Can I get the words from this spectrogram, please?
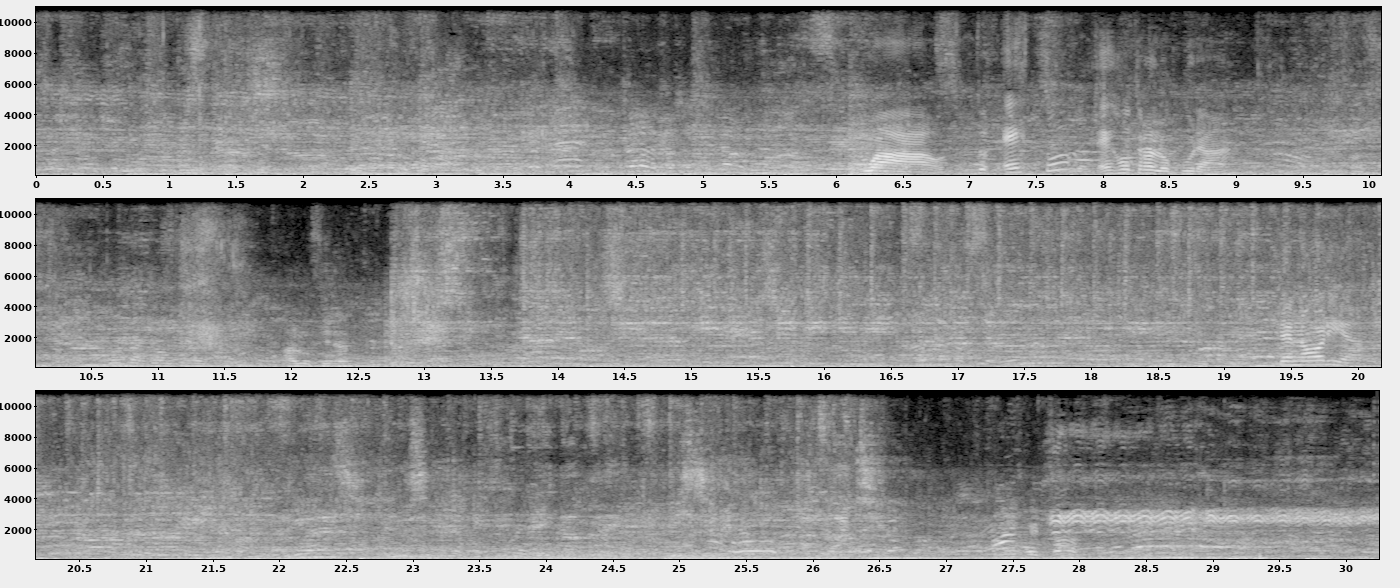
Wow, esto es otra locura. ¿eh? Alucinante. ¡Qué noria!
